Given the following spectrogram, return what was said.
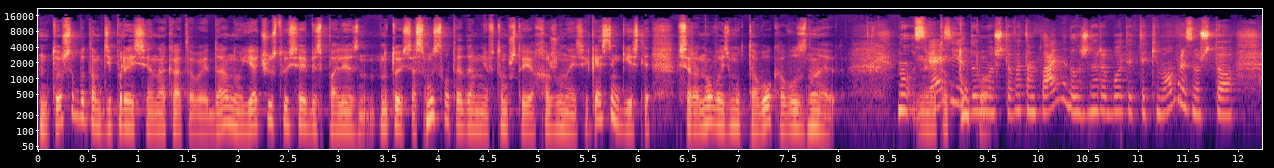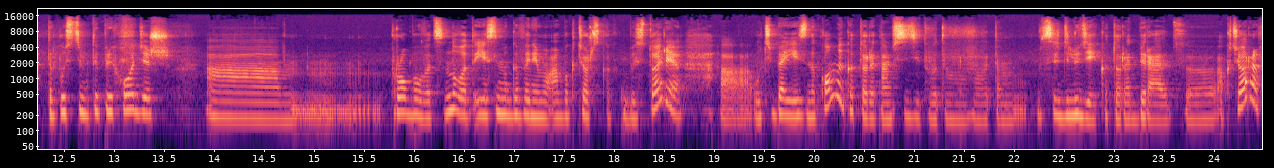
ну, то чтобы там депрессия накатывает, да, но я чувствую себя бесполезным. Ну, то есть, а смысл тогда мне в том, что я хожу на эти кастинги, если все равно возьмут того, кого знают. Ну, связи, я думаю, что в этом плане должны работать таким образом, что, допустим, ты приходишь а, пробоваться. Ну вот, если мы говорим об актерской как бы истории, а, у тебя есть знакомый, который там сидит вот в, в этом среди людей, которые отбирают э, актеров,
